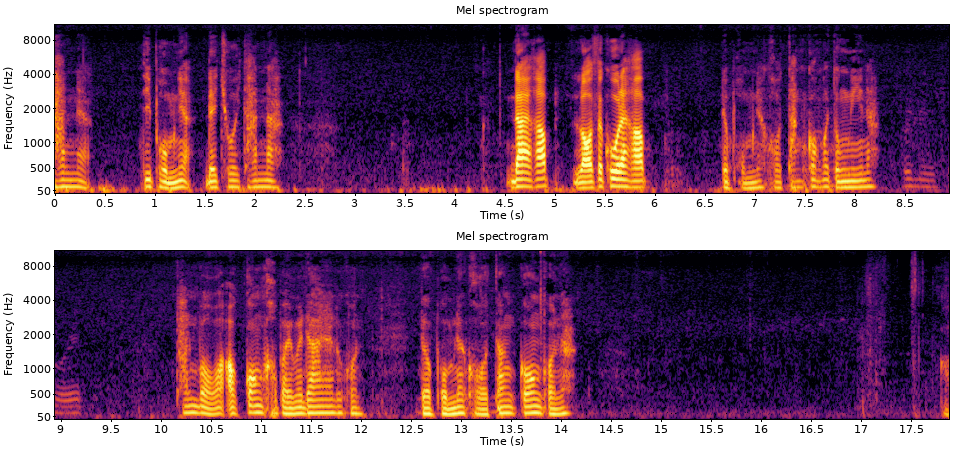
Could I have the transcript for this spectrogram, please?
ท่านเนี่ย ที่ผมเนี่ยได้ช่วยท่านนะได้ครับ รอสักครู่นะครับ เดี๋ยวผมเนี่ยขอตั้งกล้องไว้ตรงนี้นะ ท่านบอกว่าเอากล้องเข้าไปไม่ได้นะทุกคน เดี๋ยวผมเนี่ยขอตั้งกล้องก่อนนะ ก็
